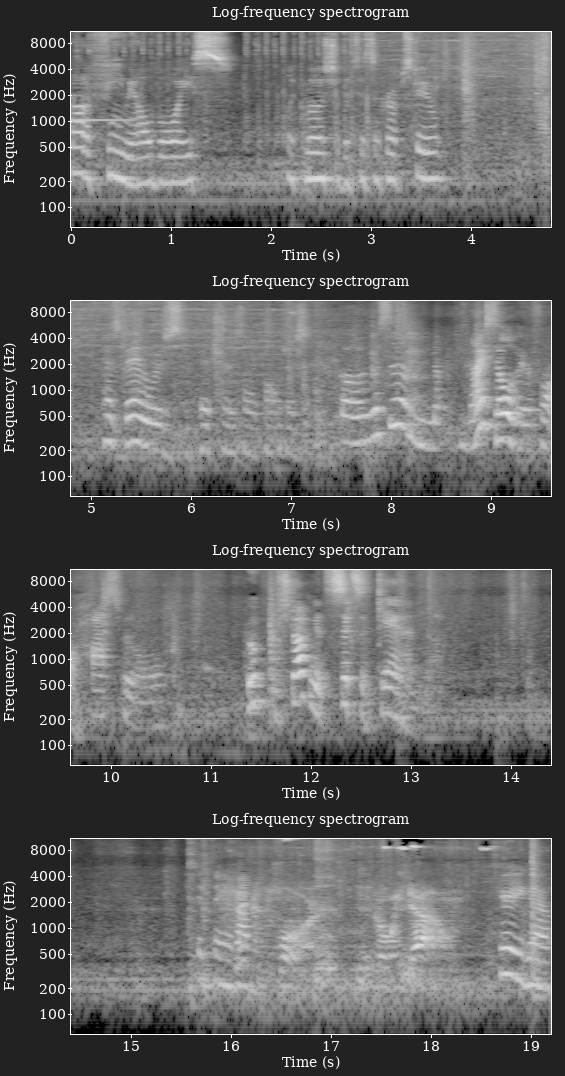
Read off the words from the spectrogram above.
not a female voice, like most of the ThyssenKrupps do. Has been was the pictures, I apologize. Um, this is a n- nice elevator for a hospital. Oop, we're stopping at six again. Good thing I got Sixth floor. Going down. Here you go.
